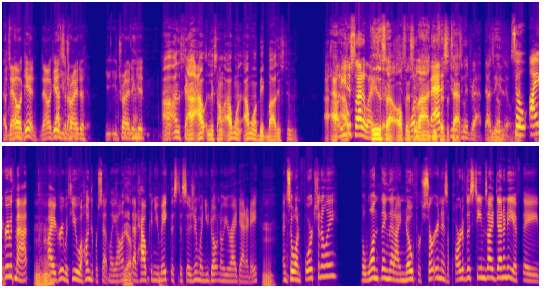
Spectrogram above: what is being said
But now again, now again, you're trying to you, you're trying to get I understand. I, I listen. I, I want. I want big bodies too. I, On I, either side of the line, Either side, Just offensive one of the line, baddest defensive dudes in tackle. the draft. I need what I'm it. doing. So I agree with Matt. Mhm. I agree with you 100%, Leon, Yeah. that how can you make this decision when you don't know your identity? Mm. And so, unfortunately, the one thing that I know for certain is a part of this team's identity, if they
